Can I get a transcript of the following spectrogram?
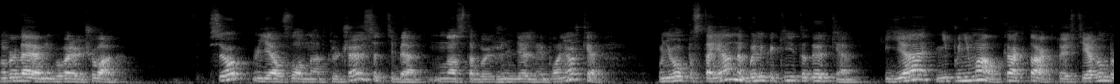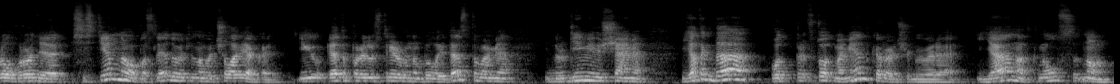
Но когда я ему говорю, чувак, все, я условно отключаюсь от тебя, у нас с тобой еженедельные планерки, у него постоянно были какие-то дырки я не понимал, как так. То есть я выбрал вроде системного, последовательного человека. И это проиллюстрировано было и тестовыми, и другими вещами. Я тогда, вот в тот момент, короче говоря, я наткнулся, ну,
